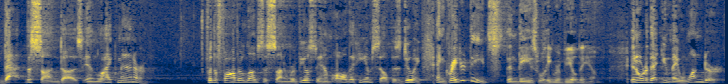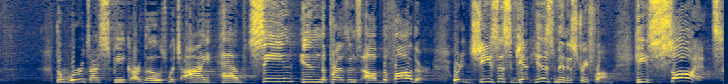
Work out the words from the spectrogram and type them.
that the Son does in like manner. For the Father loves the Son and reveals to him all that he himself is doing. And greater deeds than these will he reveal to him, in order that you may wonder. The words I speak are those which I have seen in the presence of the Father. Where did Jesus get his ministry from? He saw it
